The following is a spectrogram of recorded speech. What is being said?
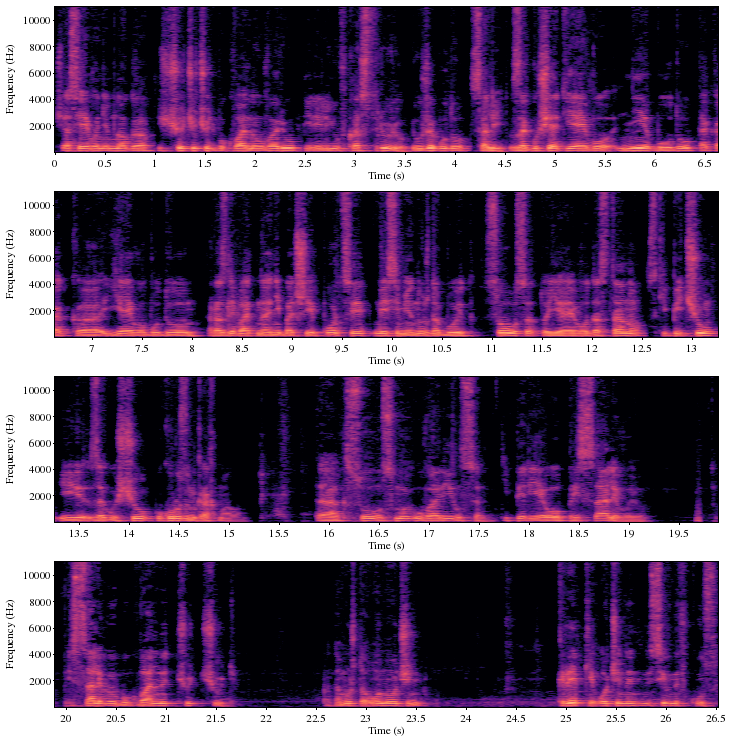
Сейчас я его немного, еще чуть-чуть буквально уварю, перелью в кастрюлю и уже буду солить. Загущать я его не буду, так как э, я его буду разливать на небольшие порции. Если мне нужно будет соуса, то я его достану, скипячу и загущу кукурузным крахмалом. Так, соус мой уварился. Теперь я его присаливаю. Присаливаю буквально чуть-чуть. Потому что он очень крепкий, очень интенсивный вкус.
